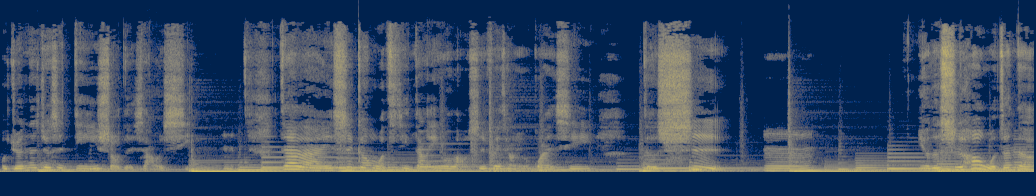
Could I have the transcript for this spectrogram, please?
我觉得那就是第一手的消息。嗯，再来是跟我自己当英文老师非常有关系的是。嗯，有的时候我真的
